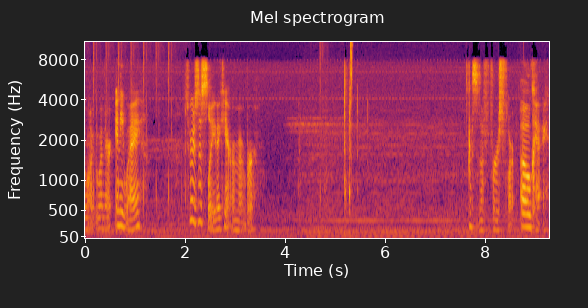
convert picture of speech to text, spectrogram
Really want to go in there anyway. So where's this lead? I can't remember. This is the first floor. Okay.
